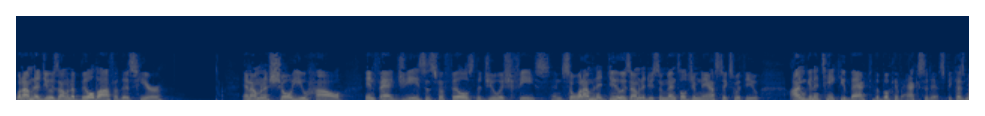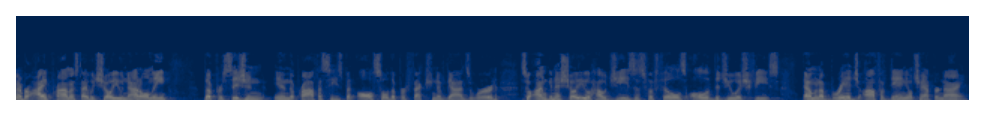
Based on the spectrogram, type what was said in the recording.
what I'm going to do is I'm going to build off of this here, and I'm going to show you how, in fact, Jesus fulfills the Jewish feasts. And so what I'm going to do is I'm going to do some mental gymnastics with you. I'm going to take you back to the book of Exodus because remember, I promised I would show you not only the precision in the prophecies, but also the perfection of God's Word. So I'm going to show you how Jesus fulfills all of the Jewish feasts. And I'm going to bridge off of Daniel chapter 9.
